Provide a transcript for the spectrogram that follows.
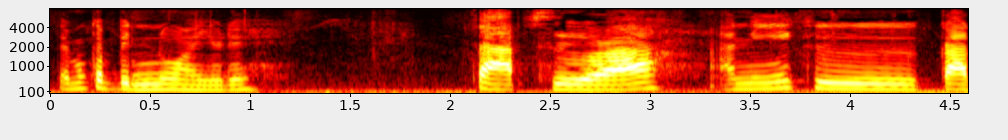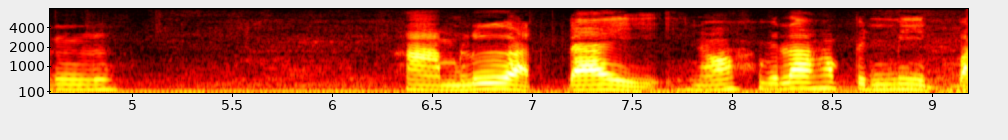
แต่มันก็เป็นหน่วยอยู่ด้สาบเสือ อันนี้คือกันหามเลือดได้เนาะเวลาเขาเป็นมีดบ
